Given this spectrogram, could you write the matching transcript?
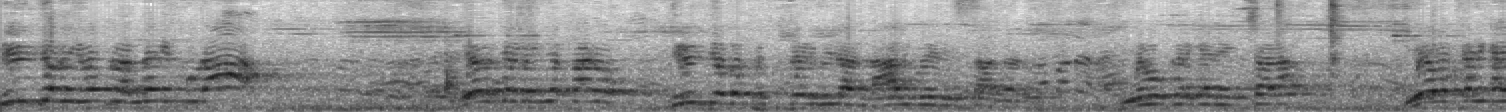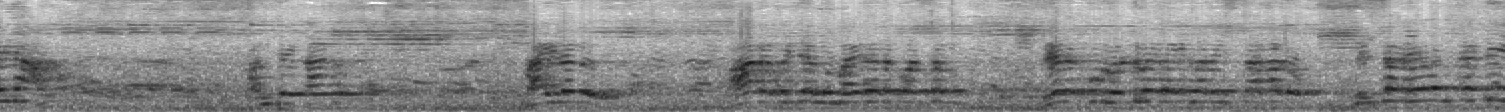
నిరుద్యోగ యువకులందరికీ కూడా యువకులు ఏం చెప్పాడు? నిరుద్యోగ ప్రతిపేరు మీద నాలుగు వేలు ఇస్తా అన్నాడు. ఏ ఒక్కరికైనా ఇచ్చాడా? ఏ ఒక్కరికైనా? అంతేకాదు మహిళలు ఆడబిడ్డలు మహిళల కోసం నెలకు రెండు వేల ఐదు వందలు ఇస్తాడు మిస్టర్ రేవంత్ రెడ్డి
